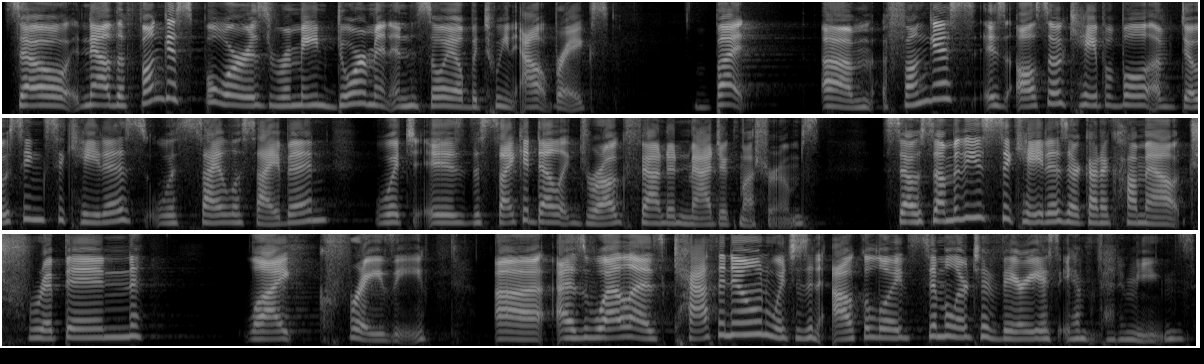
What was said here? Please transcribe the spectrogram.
So now the fungus spores remain dormant in the soil between outbreaks, but um, fungus is also capable of dosing cicadas with psilocybin, which is the psychedelic drug found in magic mushrooms. So some of these cicadas are going to come out tripping like crazy. Uh, as well as cathinone, which is an alkaloid similar to various amphetamines.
